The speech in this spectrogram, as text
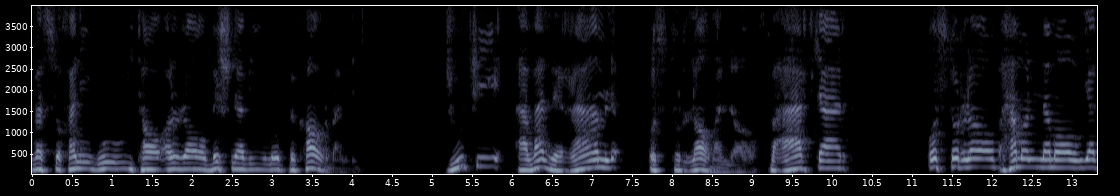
و سخنی گوی تا آن را بشنویم و به کار بندیم. جوکی عوض رمل استرلاب انداخت و عرض کرد استرلاب همان نماید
